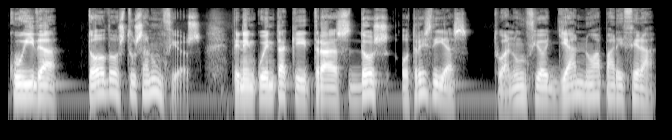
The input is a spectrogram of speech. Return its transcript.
Cuida todos tus anuncios. Ten en cuenta que tras dos o tres días tu anuncio ya no aparecerá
